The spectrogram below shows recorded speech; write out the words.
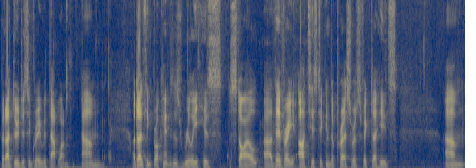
but I do disagree with that one. Um, I don't think Brockhampton is really his style. Uh, they're very artistic and depressed, whereas Victor, he's um,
